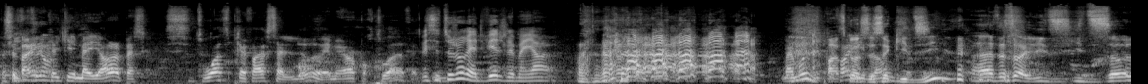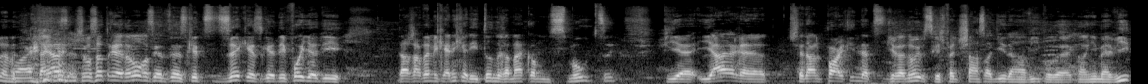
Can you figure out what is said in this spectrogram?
Parce C'est que pareil, dire on- quel qui est meilleur parce que si toi tu préfères celle-là, elle est meilleure pour toi. Fait que- Mais c'est toujours Edwidge le meilleur. Ben moi je cas, les c'est ça qu'il dit. Ah, c'est ça, il dit, il dit ça, là. Ouais. D'ailleurs, je trouve ça très drôle parce que ce que tu disais, qu'est-ce que des fois, il y a des, dans le jardin mécanique, il y a des tunes vraiment comme smooth, tu sais. Puis, euh, hier, euh, j'étais dans le party de la petite grenouille parce que je fais du chansonnier dans la vie pour euh, gagner ma vie.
